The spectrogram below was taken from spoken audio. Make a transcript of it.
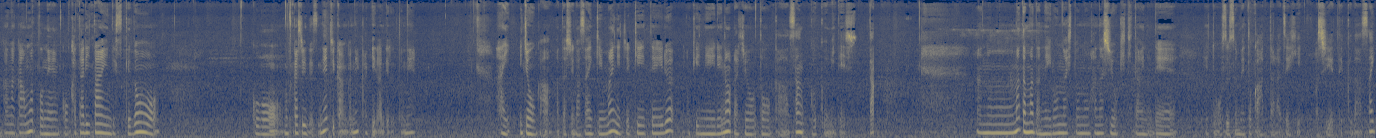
なかなかもっとねこう語りたいんですけどこう難しいですね時間がね限られるとね。はい以上が私が最近毎日聞いているお気に入りのラジオトーカーさん5組でした。あのー、まだまだねいろんな人の話を聞きたいので、えっと、おすすめとかあったら是非教えてください。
